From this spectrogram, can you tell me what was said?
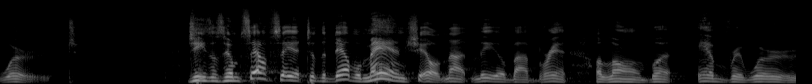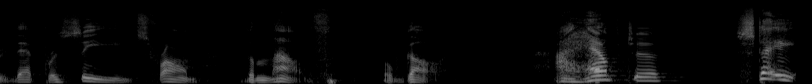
word. Jesus himself said to the devil, Man shall not live by bread alone, but every word that proceeds from the mouth of God. I have to stay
